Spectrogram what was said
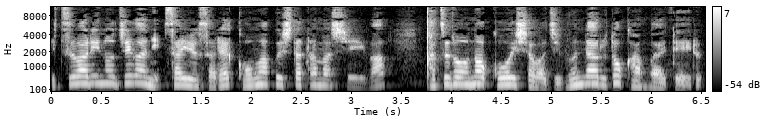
偽りの自我に左右され困惑した魂が活動の行為者は自分であると考えている。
